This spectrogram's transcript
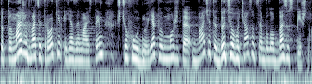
Тобто майже 20 років я займаюся тим, що худну. Як ви можете бачити, до цього часу це було безуспішно.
